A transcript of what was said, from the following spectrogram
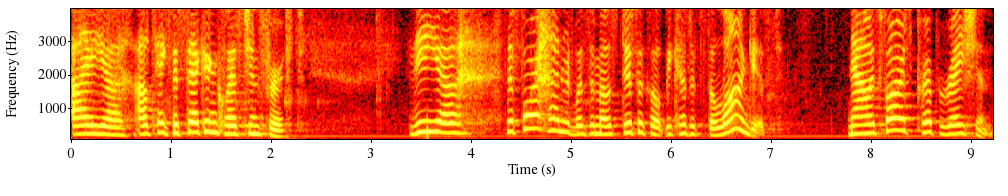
I, uh, I'll take the second question first. The, uh, the 400 was the most difficult because it's the longest. Now, as far as preparation,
